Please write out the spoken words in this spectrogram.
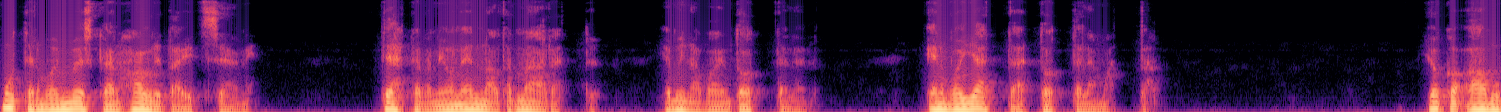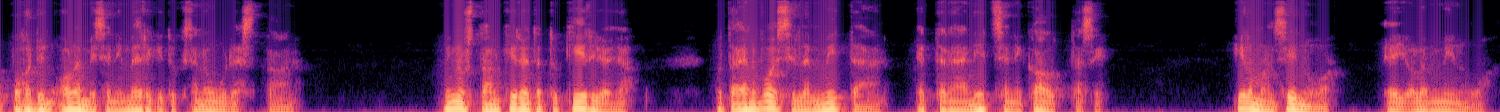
mutta en voi myöskään hallita itseäni. Tehtäväni on ennalta määrätty, ja minä vain tottelen. En voi jättää tottelematta. Joka aamu pohdin olemiseni merkityksen uudestaan. Minusta on kirjoitettu kirjoja, mutta en voi sille mitään, että näen itseni kauttasi. Ilman sinua ei ole minua.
